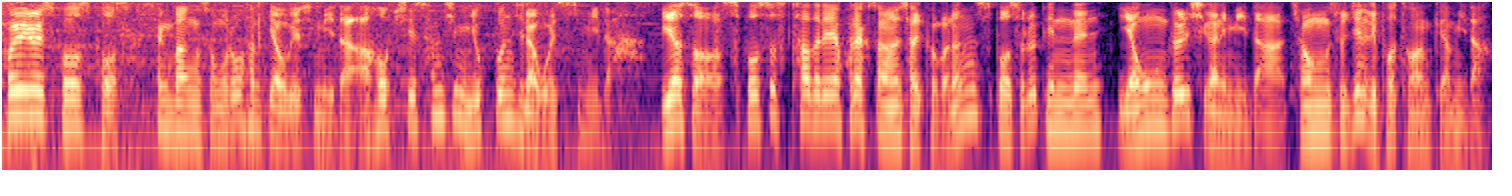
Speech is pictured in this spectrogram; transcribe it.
토요일 스포츠 스포츠 생방송으로 함께하고 계십니다. 9시 36분 지나고 있습니다. 이어서 스포츠 스타들의 활약상을 살펴보는 스포츠를 빛낸 영웅들 시간입니다. 정수진 리포터와 함께합니다.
